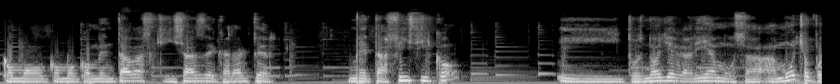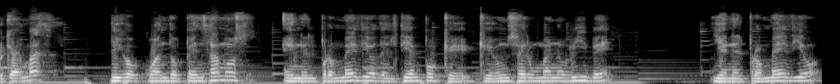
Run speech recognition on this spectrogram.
como, como comentabas, quizás de carácter metafísico, y pues no llegaríamos a, mucho, porque además, digo, cuando pensamos en el promedio del tiempo que, que un ser humano vive y en el promedio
